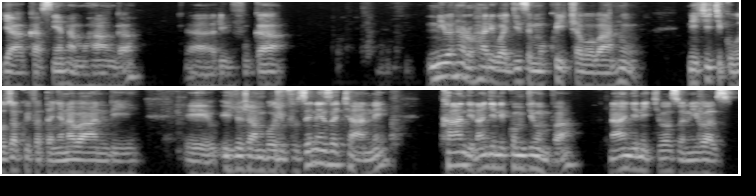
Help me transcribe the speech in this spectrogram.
rya kasiya ntamuhanga ah, rivuga niba nta ruhare wagize mu kwica abo bantu ni iki kikubuza kwifatanya n'abandi? Eh, iryo jambo rivuze neza cyane kandi nanjye niko mbyumva nanjye ni ikibazo nibaza.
